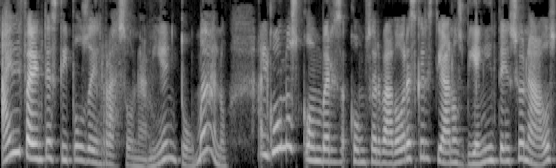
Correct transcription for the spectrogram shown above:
Hay diferentes tipos de razonamiento humano. Algunos conservadores cristianos bien intencionados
